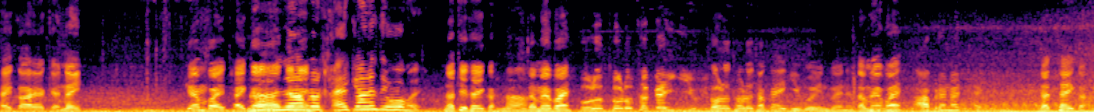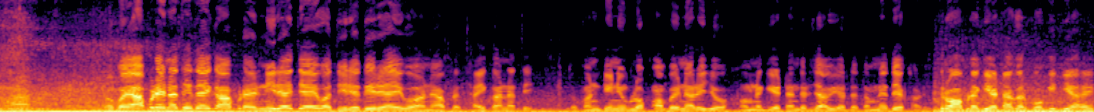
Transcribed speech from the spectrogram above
થાયકા છે કે નહીં? કેમ ભાઈ થાયકા થાક્યા હો કે નહીં? આપણે થાક્યા નથી હો ભાઈ. નથી થાયકા? ના. તમે ભાઈ? થોડું થોડું થકાઈ ગયું થોડું થોડું થકાઈ ગયું ગોવિંદભાઈ ને તમે ભાઈ? આપણે નથી નથી થાયકા? તો ભાઈ આપણે નથી થાયકા. આપણે નિરાયતે આવ્યા ધીરે ધીરે આવ્યા અને આપણે થાયકા નથી. તો કન્ટિન્યુ બ્લોકમાં બન્યા રહીજો. અમને ગેટ અંદર જાવી એટલે તમને દેખાડે મિત્રો આપણે ગેટ આગળ પહોંચી ગયા છે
